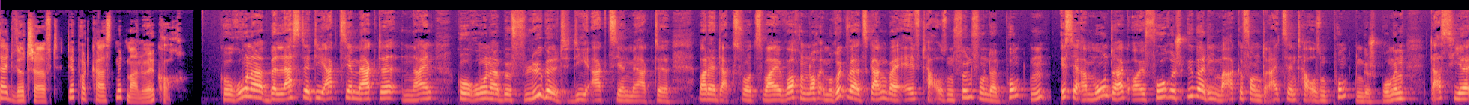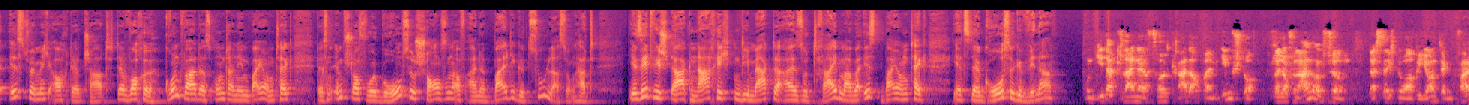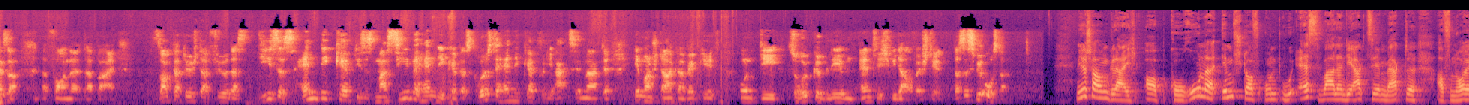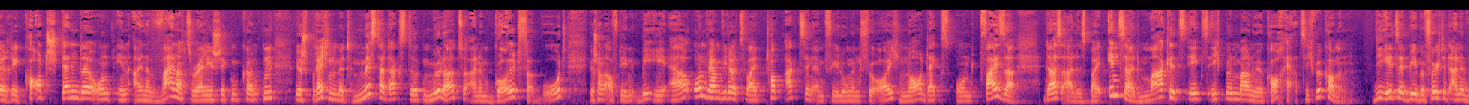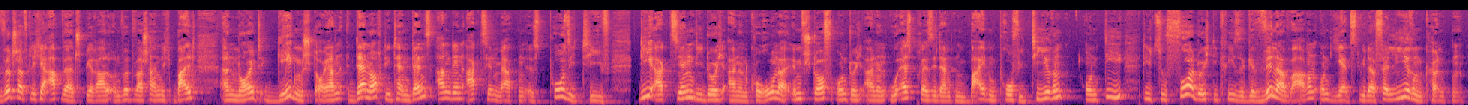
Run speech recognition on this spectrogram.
Inside Wirtschaft, der Podcast mit Manuel Koch. Corona belastet die Aktienmärkte? Nein, Corona beflügelt die Aktienmärkte. War der DAX vor zwei Wochen noch im Rückwärtsgang bei 11.500 Punkten, ist er am Montag euphorisch über die Marke von 13.000 Punkten gesprungen. Das hier ist für mich auch der Chart der Woche. Grund war das Unternehmen BioNTech, dessen Impfstoff wohl große Chancen auf eine baldige Zulassung hat. Ihr seht, wie stark Nachrichten die Märkte also treiben, aber ist BioNTech jetzt der große Gewinner? Und jeder kleine Erfolg, gerade auch beim Impfstoff, vielleicht auch von anderen Firmen, da ist nicht nur BioNTech und Pfizer vorne dabei, sorgt natürlich dafür, dass dieses Handicap, dieses massive Handicap, das größte Handicap für die Aktienmärkte immer stärker weggeht und die Zurückgebliebenen endlich wieder auferstehen. Das ist wie Ostern. Wir schauen gleich, ob Corona, Impfstoff und US-Wahlen die Aktienmärkte auf neue Rekordstände und in eine Weihnachtsrallye schicken könnten. Wir sprechen mit Mr. DAX Dirk Müller zu einem Goldverbot. Wir schauen auf den BER und wir haben wieder zwei Top-Aktienempfehlungen für euch, Nordex und Pfizer. Das alles bei Inside Markets X. Ich bin Manuel Koch. Herzlich willkommen. Die EZB befürchtet eine wirtschaftliche Abwärtsspirale und wird wahrscheinlich bald erneut gegensteuern. Dennoch, die Tendenz an den Aktienmärkten ist positiv. Die Aktien, die durch einen Corona-Impfstoff und durch einen US-Präsidenten Biden profitieren, und die, die zuvor durch die Krise Gewinner waren und jetzt wieder verlieren könnten.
